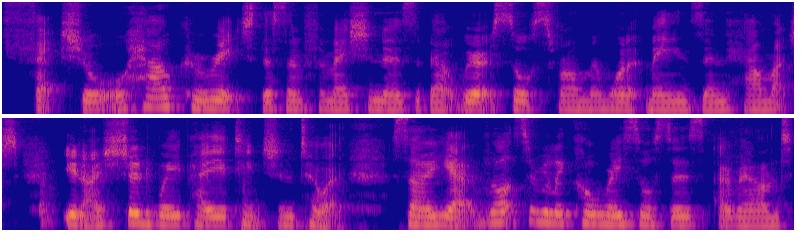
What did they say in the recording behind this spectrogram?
factual or how correct this information is about where it's sourced from and what it means and how much you know should we pay attention to it so yeah lots of really cool resources around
